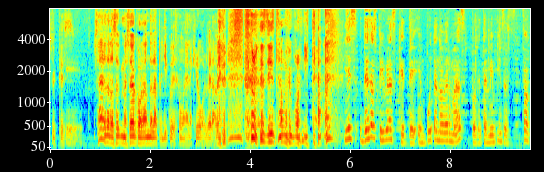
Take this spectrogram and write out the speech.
Sí, que es- Eh, estoy- me estoy acordando de la película y es como, ya la quiero volver a ver. sí, está muy bonita. y es de esas películas que te emputa no ver más, porque también piensas, fuck,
